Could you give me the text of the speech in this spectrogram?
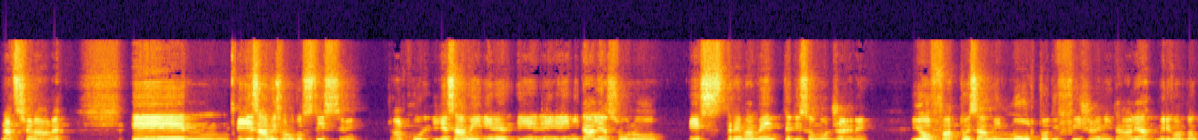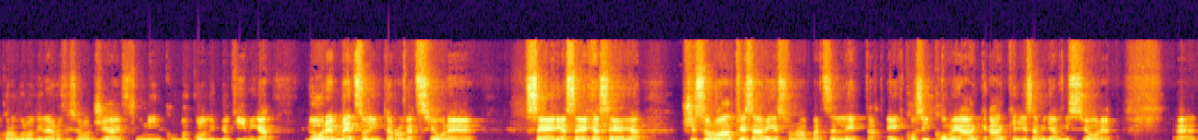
nazionale, e, e gli esami sono tostissimi. Alcuni, gli esami in, in, in Italia sono estremamente disomogenei. Io ho fatto esami molto difficili in Italia, mi ricordo ancora quello di neurofisiologia che fu un incubo e quello di biochimica, due ore e mezzo di interrogazione seria, seria, seria. Ci sono altri esami che sono una barzelletta e così come anche, anche gli esami di ammissione eh,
